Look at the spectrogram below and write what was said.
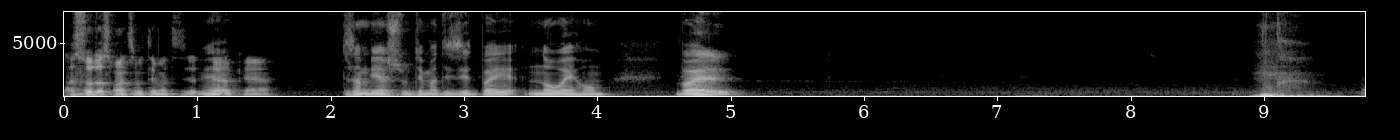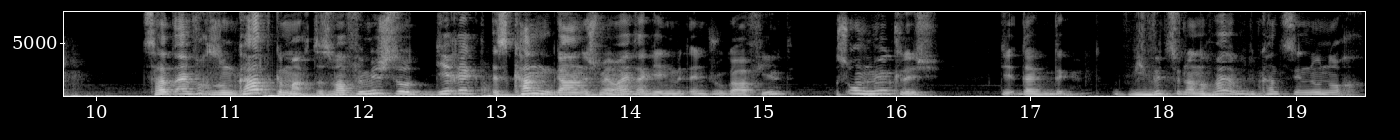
Achso, das meinst du mit thematisiert? Ja. Ja, okay, ja. Das haben die ja schon thematisiert bei No Way Home. Weil. Es hat einfach so einen Cut gemacht. Das war für mich so direkt. Es kann gar nicht mehr weitergehen mit Andrew Garfield. Ist unmöglich. Die, da, da, wie willst du da noch weiter? Du kannst den nur noch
